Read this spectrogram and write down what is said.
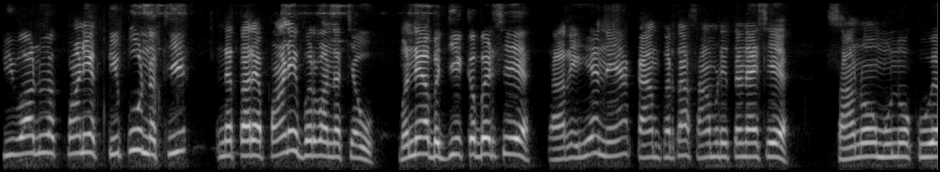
પીવાનું એક પાણી એક ટીપું નથી અને તારે પાણી ભરવા નથી આવું. મને આ બધી ખબર છે. તારે હે ને કામ કરતા સાંભળી તણાય છે. સાનો મુનો કુએ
